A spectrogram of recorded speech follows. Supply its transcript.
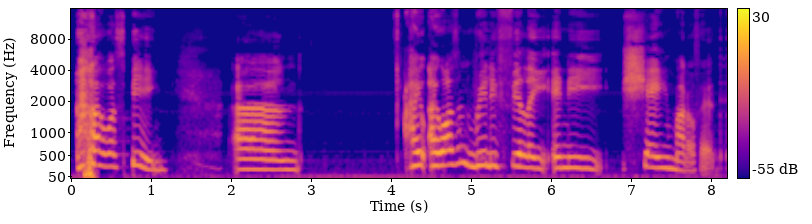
I was peeing. And I I wasn't really feeling any shame out of it.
